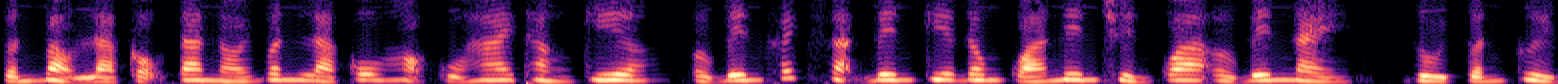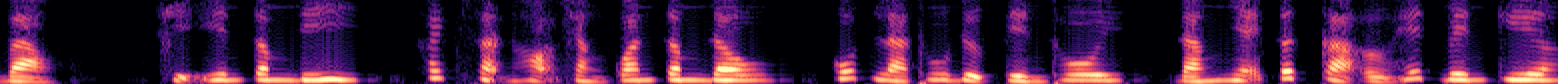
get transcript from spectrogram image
Tuấn bảo là cậu ta nói Vân là cô họ của hai thằng kia, ở bên khách sạn bên kia đông quá nên chuyển qua ở bên này. Rồi Tuấn cười bảo, chị yên tâm đi, khách sạn họ chẳng quan tâm đâu, cốt là thu được tiền thôi, đáng nhẽ tất cả ở hết bên kia.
